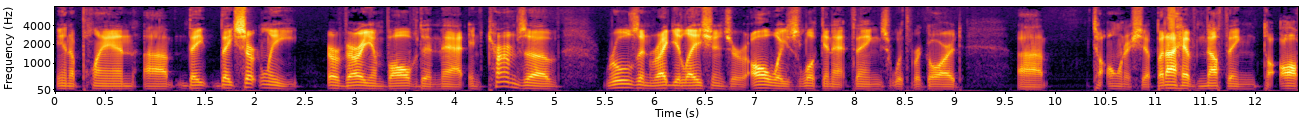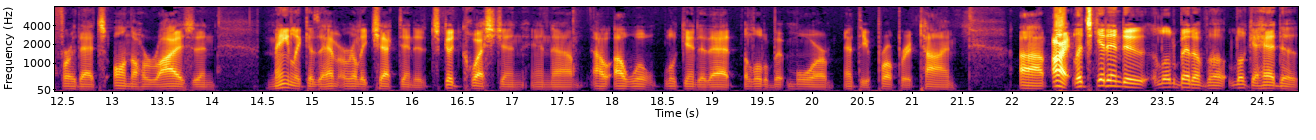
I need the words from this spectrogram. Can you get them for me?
in a plan. Uh, they they certainly are very involved in that in terms of rules and regulations are always looking at things with regard uh, to ownership. But I have nothing to offer that's on the horizon, mainly because I haven't really checked into it. It's a good question, and uh, I, I, will look into that a little bit more at the appropriate time. Uh, all right, let's get into a little bit of a look ahead to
